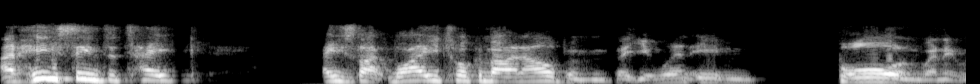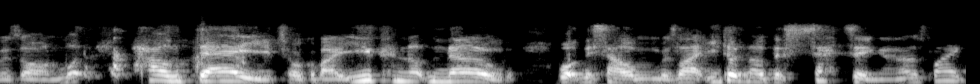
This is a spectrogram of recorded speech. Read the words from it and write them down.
and he seemed to take. He's like, why are you talking about an album that you weren't even born when it was on. What? How dare you talk about? It? You cannot know what this album was like. You don't know the setting. And I was like,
